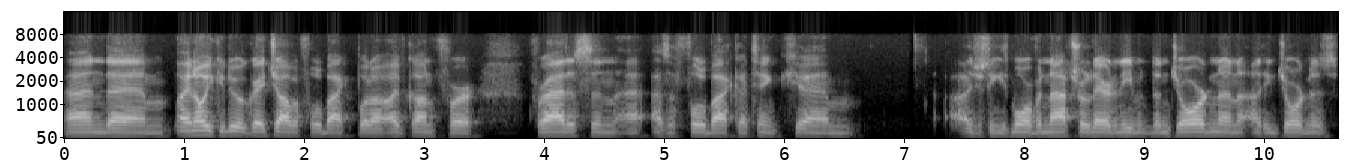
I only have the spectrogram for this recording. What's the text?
And um, I know he could do a great job at fullback, but I've gone for for Addison uh, as a fullback. I think um, I just think he's more of a natural there than even than Jordan, and I think Jordan is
